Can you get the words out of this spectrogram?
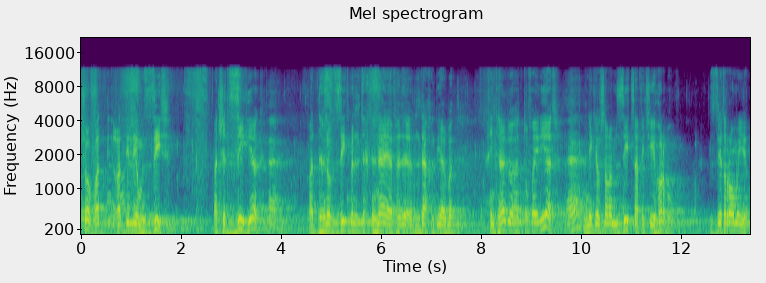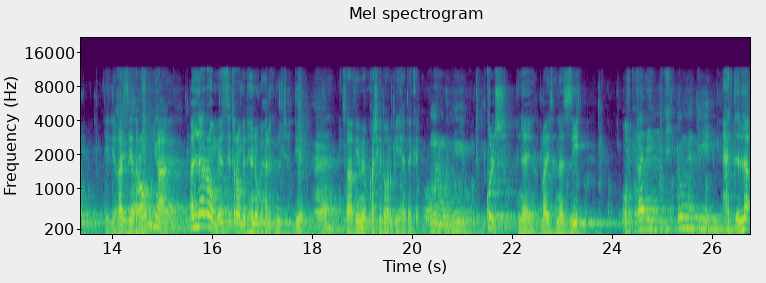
شوف غدي غدير لهم الزيت غتشد الزيت ياك. آه. غدهنوا بالزيت من التحت هنايا في هذا الداخل ديال حيت هادو هاد الطفيليات آه. ملي كيوصلوا من الزيت صافي تيهربوا الزيت الرومية. دير لي غير الزيت الرومي الرومية آه. لا الرومي الزيت الرومي دهنوا بحالك من التحت ديالو آه صافي ما يبقاش يدور به هذاك. ومن ودنيه كلشي هنايا البلايص هنا الزيت. غادي نشدو ونبديه حتى لا.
